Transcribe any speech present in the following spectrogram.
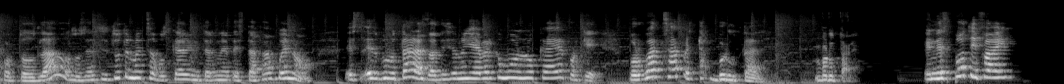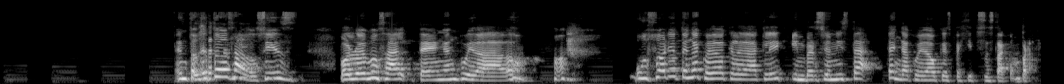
por todos lados. O sea, si tú te metes a buscar en internet estafa, bueno, es, es brutal. Hasta te dicen, oye, a ver cómo no caer, porque por WhatsApp está brutal. Brutal. En Spotify. En, todos lados, sí es. Volvemos al tengan cuidado. Usuario tenga cuidado que le da clic, inversionista tenga cuidado que espejitos se está comprando.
